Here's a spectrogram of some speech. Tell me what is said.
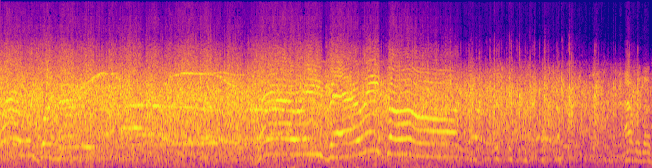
Very good, Mary. Very, very good. that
